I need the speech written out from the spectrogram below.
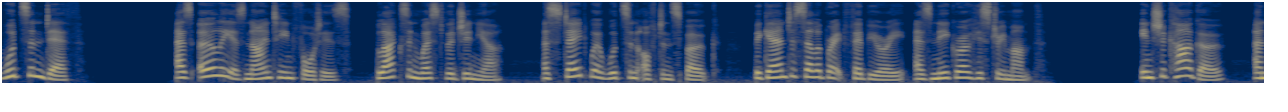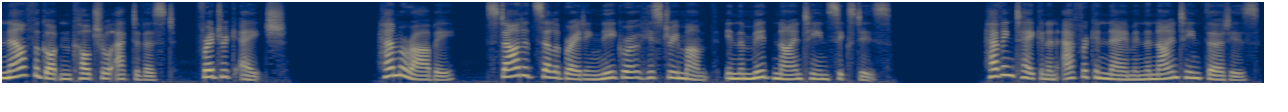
Woodson death. As early as 1940s, blacks in West Virginia, a state where Woodson often spoke, began to celebrate February as Negro History Month. In Chicago, a now forgotten cultural activist, Frederick H. Hammurabi, started celebrating Negro History Month in the mid 1960s. Having taken an African name in the 1930s,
